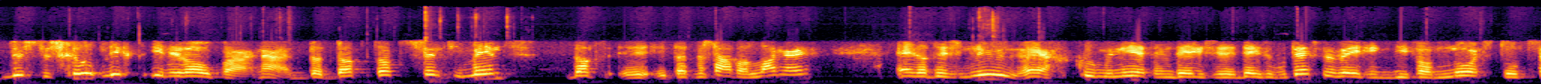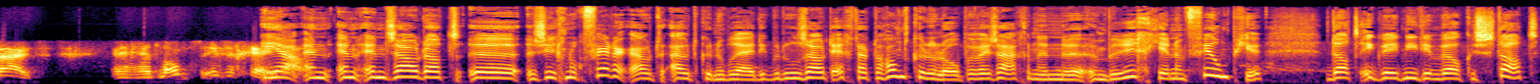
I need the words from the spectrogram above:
Dus de schuld ligt in Europa. Nou, dat, dat, dat sentiment, dat, dat bestaat al langer. En dat is nu eh, geculmineerd in deze, deze protestbeweging die van noord tot zuid het land in zich geeft. Ja, en, en, en zou dat eh, zich nog verder uit, uit kunnen breiden? Ik bedoel, zou het echt uit de hand kunnen lopen? Wij zagen een, eh, een berichtje en een filmpje dat, ik weet niet in welke stad...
